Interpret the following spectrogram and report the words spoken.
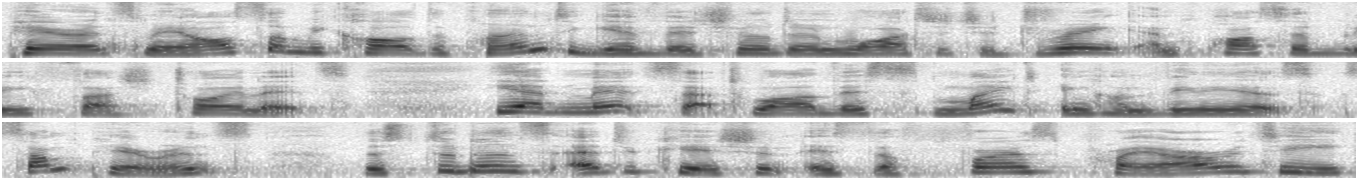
parents may also be called upon to give their children water to drink and possibly flush toilets. He admits that while this might inconvenience some parents, the students' education is the first priority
